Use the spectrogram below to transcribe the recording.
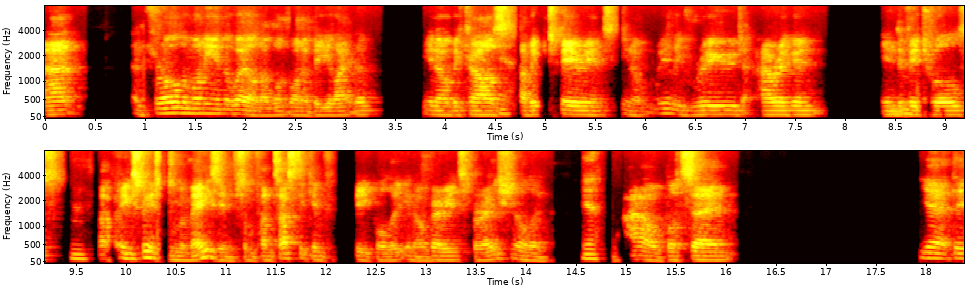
And and for all the money in the world, I wouldn't want to be like them, you know, because I've experienced, you know, really rude, arrogant individuals. Mm. I've experienced some amazing, some fantastic inf- people that, you know, very inspirational and Yeah. wow. But um, yeah, the,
